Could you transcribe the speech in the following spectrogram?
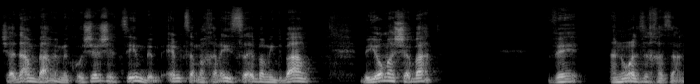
שאדם בא ומקושש עצים באמצע מחנה ישראל במדבר ביום השבת? וענו על זה חז"ל,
